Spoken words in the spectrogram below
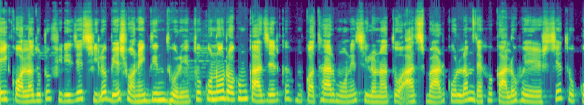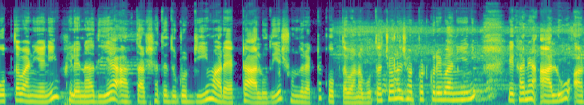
এই কলা দুটো ফ্রিজে ছিল বেশ অনেক দিন ধরে। তো কোনো রকম কাজের কথা আর মনে ছিল না। তো আজ বার করলাম, দেখো কালো হয়ে এসছে। তো কোপ্তা বানিয়ে নিই, ফেলে না দিয়ে আর তার সাথে দুটো ডিম আর একটা আলু দিয়ে সুন্দর একটা কোপ্তা বানাবো। তা চলো ঝটপট করে বানিয়ে নিই। এখানে আলু আর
